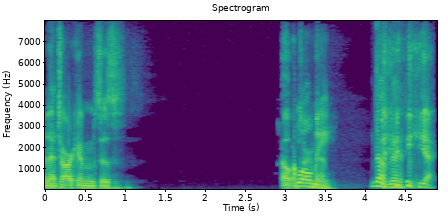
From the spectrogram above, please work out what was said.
And then Tarkin says, "Oh, I'm Blow sorry, me. No, go ahead. man." yeah,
